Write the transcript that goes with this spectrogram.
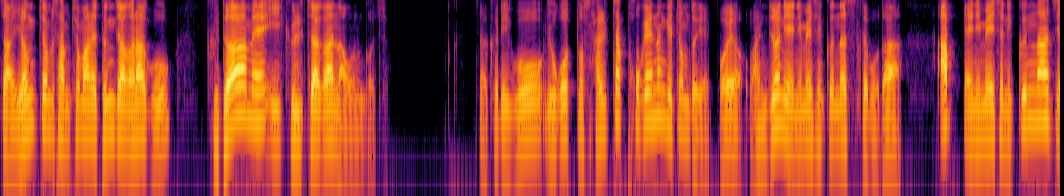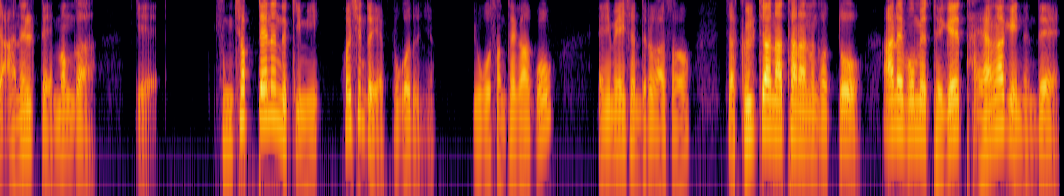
자, 0.3초 만에 등장을 하고 그 다음에 이 글자가 나오는 거죠. 자, 그리고 요것도 살짝 포개는 게 좀 더 예뻐요. 완전히 애니메이션 끝났을 때보다 앞 애니메이션이 끝나지 않을 때 뭔가 이게 중첩되는 느낌이 훨씬 더 예쁘거든요. 요거 선택하고 애니메이션 들어가서 자 글자 나타나는 것도 안에 보면 되게 다양하게 있는데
